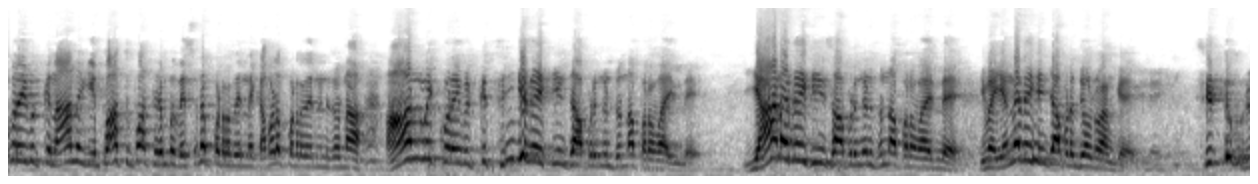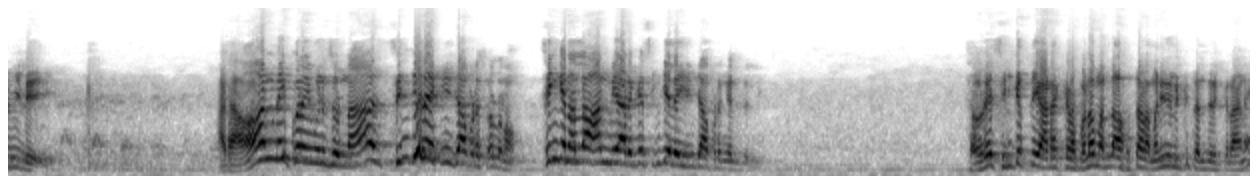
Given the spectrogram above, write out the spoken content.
குறைவுக்கு நான் பார்த்து பார்த்து ரொம்ப விசனப்படுறது என்ன கவலைப்படுறது என்னன்னு சொன்னா ஆண்மை குறைவுக்கு சிங்கலேகியும் சாப்பிடுங்கன்னு சொன்னா பரவாயில்லை. யானை தேசியம் சாப்பிடுங்கன்னு சொன்னா பரவாயில்லை. இவன் என்ன தேசியம் சாப்பிட சொல்றாங்க? சிட்டு குருவிலே. அட ஆண்மை குறைவுன்னு சொன்னா சிங்கலேகியும் சாப்பிட சொல்லணும். சிங்க நல்லா ஆண்மையா இருக்கு சிங்கலேகியும் சாப்பிடுங்கன்னு சொல்லி. சௌரே சிங்கத்தை அடக்கிற பலம் அல்லாஹுத்தால மனிதனுக்கு தந்திருக்கிறானே.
